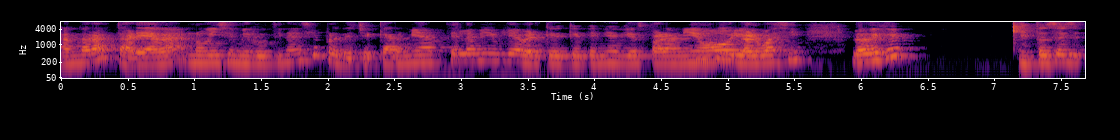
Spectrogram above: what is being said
andar atareada, no hice mi rutina de siempre, de checar mi app de la Biblia, a ver qué, qué tenía Dios para mí hoy o algo así. Lo dejé. Entonces,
